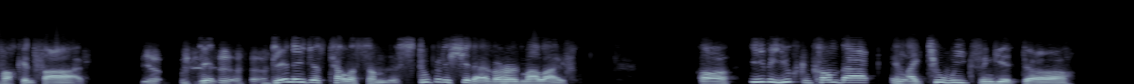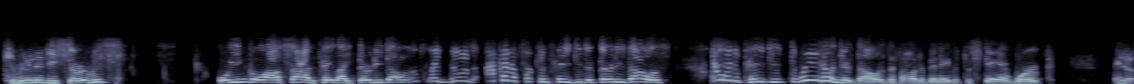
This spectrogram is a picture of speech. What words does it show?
fucking five. Yep. Did- then they just tell us some of the stupidest shit I ever heard in my life. Uh, either you can come back in like two weeks and get uh, community service, or you can go outside and pay like thirty dollars. I was like, man, I could have fucking paid you the thirty dollars. I would have paid you three hundred dollars if I would have been able to stay at work and, yep.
